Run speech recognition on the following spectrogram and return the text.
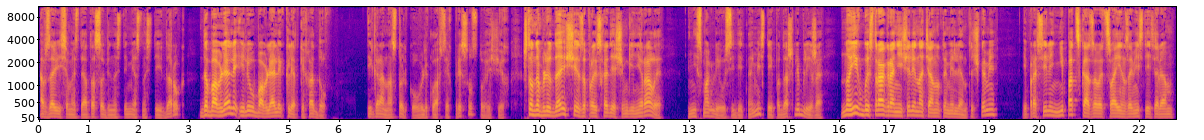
а в зависимости от особенностей местности и дорог добавляли или убавляли клетки ходов. Игра настолько увлекла всех присутствующих, что наблюдающие за происходящим генералы — не смогли усидеть на месте и подошли ближе, но их быстро ограничили натянутыми ленточками и просили не подсказывать своим заместителям.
